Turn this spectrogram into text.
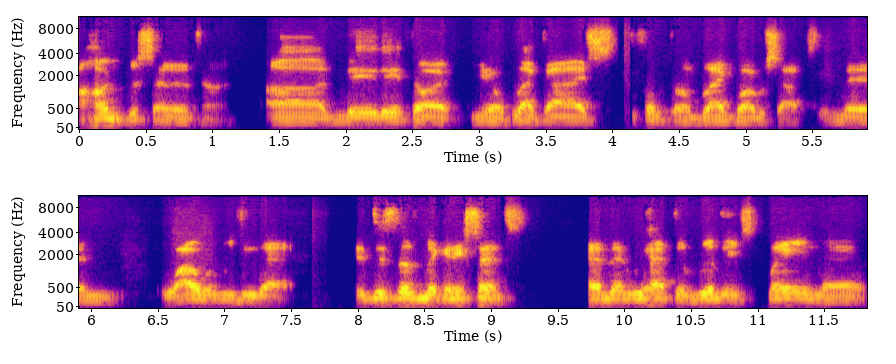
hundred percent of the time. Uh, they they thought you know black guys focus on black barbershops, and then why would we do that? It just doesn't make any sense. And then we had to really explain that,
